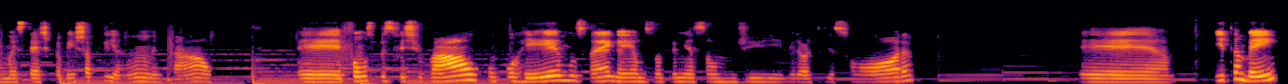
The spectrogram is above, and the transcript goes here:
uma estética bem chapliana e tal. É, fomos para esse festival, concorremos, né? Ganhamos uma premiação de melhor trilha sonora. É, e também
